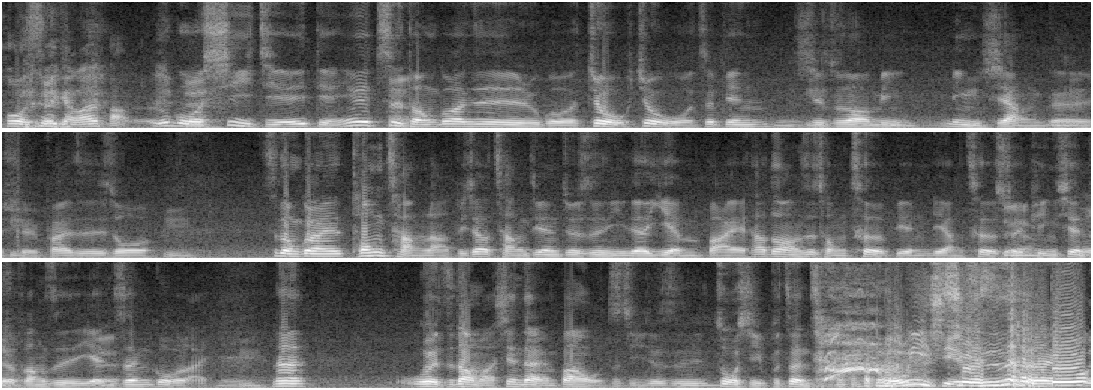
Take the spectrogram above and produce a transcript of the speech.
或者是赶快跑。如果细节一点，因为赤铜贯日，如果就就我这边接触到命命相的学派是说，嗯刺龙关通常啦比较常见就是你的眼白，它通常是从侧边两侧水平线的方式延伸过来。嗯那我也知道嘛，现代人包括我自己就是作息不正常，容易血血丝很多。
